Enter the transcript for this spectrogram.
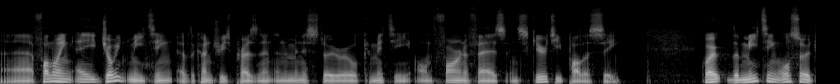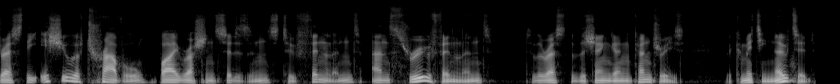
uh, following a joint meeting of the country's president and the Ministerial Committee on Foreign Affairs and Security Policy. Quote, the meeting also addressed the issue of travel by Russian citizens to Finland and through Finland to the rest of the Schengen countries. The committee noted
